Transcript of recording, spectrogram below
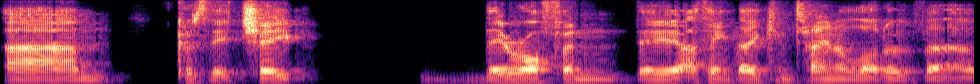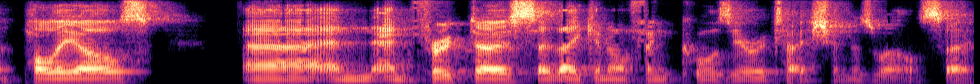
because um, they're cheap. They're often, they I think they contain a lot of uh, polyols, uh, and and fructose, so they can often cause irritation as well. So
